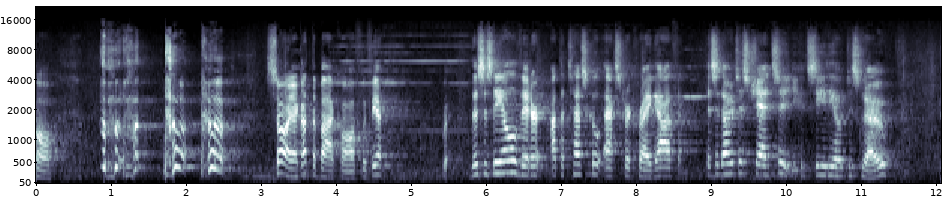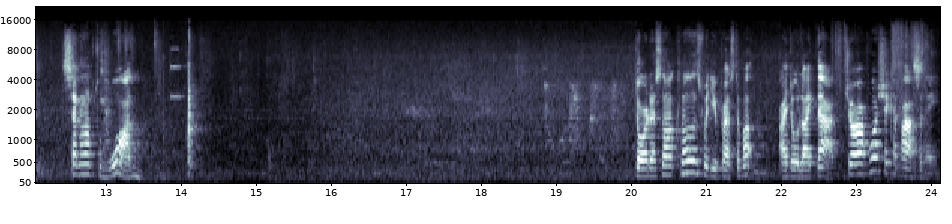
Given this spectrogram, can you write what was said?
off. Sorry, I got the back off with you. This is the elevator at the Tesco Extra Craigavon. It's an Otis Gen 2. You can see the Otis globe. Seven up to 1. Door does not close when you press the button. I don't like that. Jar, what's your capacity?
